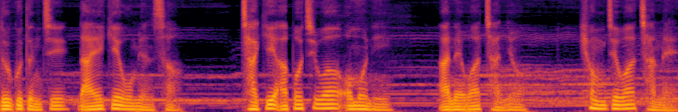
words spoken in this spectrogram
누구든지 나에게 오면서 자기 아버지와 어머니, 아내와 자녀, 형제와 자매,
